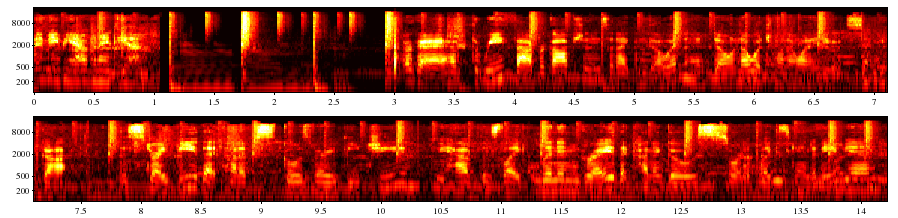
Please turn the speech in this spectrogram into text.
I maybe have an idea. Okay, I have three fabric options that I can go with and I don't know which one I want to use. We've got this stripy that kind of goes very beachy. We have this like linen gray that kind of goes sort of like Scandinavian.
